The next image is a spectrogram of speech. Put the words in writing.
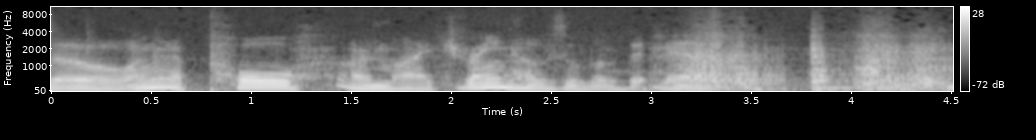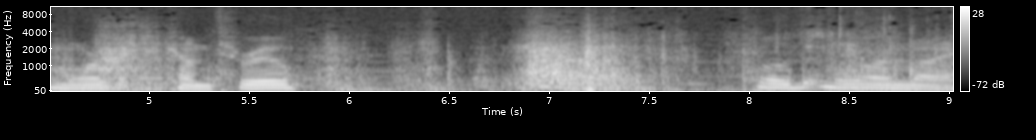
So I'm going to pull on my drain hose a little bit now. More of it to come through. Pull a bit more on my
